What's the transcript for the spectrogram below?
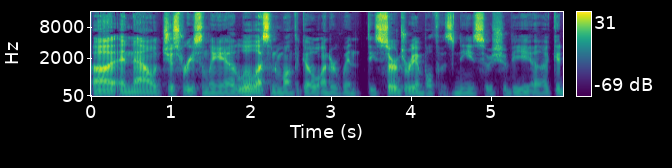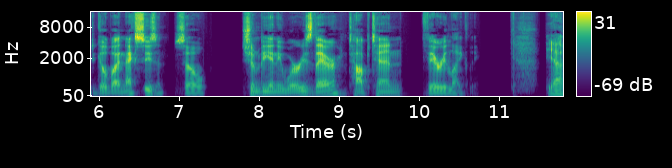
uh, and now, just recently, a little less than a month ago, underwent the surgery on both of his knees, so he should be uh, good to go by next season. So, shouldn't be any worries there. Top 10, very likely. Yeah,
